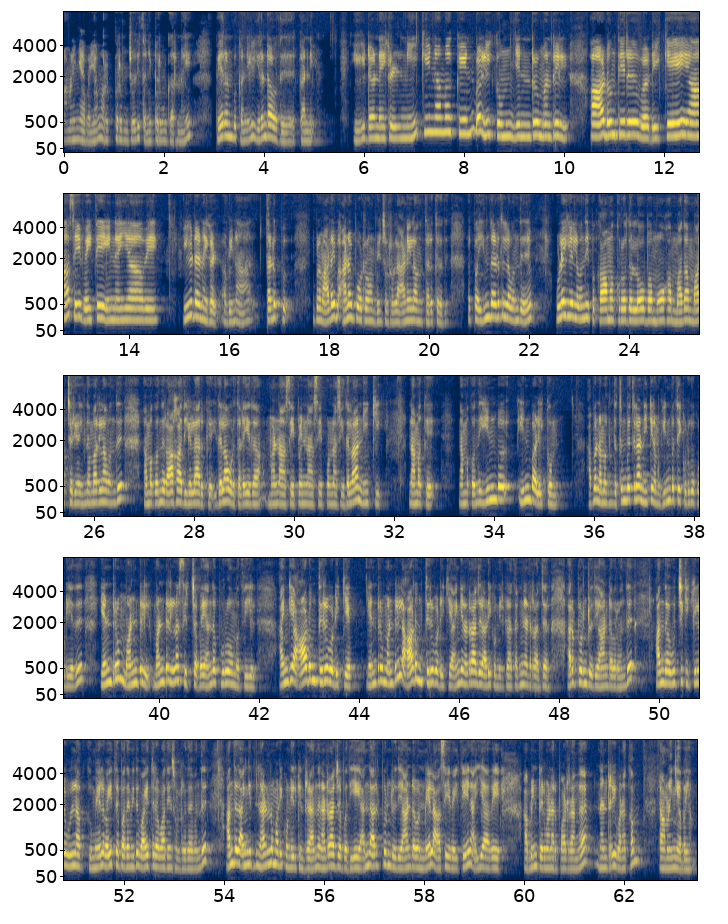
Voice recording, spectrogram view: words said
ராமலிங்க அபயம் அருட்பெரும் ஜோதி தனிப்பெரும் கருணை. பேரன்பு கண்ணில் இரண்டாவது கண்ணி. ஈடனைகள் நீக்கி நமக்கு இன்பளிக்கும் என்று மன்றில் ஆடும் திருவடிக்கே ஆசை வைத்தேன் ஐயாவே. ஈடணைகள் அப்படின்னா தடுப்பு. இப்போ நம்ம அடை அணை போடுறோம் அப்படின்னு சொல்கிறோம்ல அணையெல்லாம் வந்து தடுக்கிறது. இப்போ இந்த இடத்துல வந்து உலகியலில் வந்து இப்போ காம குரோத லோபம் மோகம் மதம் மாச்சரியம் இந்த மாதிரிலாம் வந்து நமக்கு வந்து ராகாதிகளாக இருக்குது இதெல்லாம் ஒரு தடை தான். மண்ணாசை பெண்ணாசை பொன்னாசை இதெல்லாம் நீக்கி நமக்கு நமக்கு வந்து இன்ப இன்ப அளிக்கும். அப்போ நமக்கு இந்த துன்பத்தெல்லாம் நீக்கி நமக்கு இன்பத்தை கொடுக்கக்கூடியது என்றும் மன்றில் மன்றில்னா சிற்சபை அந்த பூர்வ மத்தியில். அங்கே ஆடும் திருவடிக்கே என்று மன்றில் ஆடும் திருவடிக்கே. அங்கே நடராஜர் ஆடிக்கொண்டிருக்கிறார் தனி நடராஜர். அருட்பெருஞ்சோதி ஆண்டவர் வந்து அந்த உச்சிக்கு கீழே உள்நாக்கு மேலே வைத்த பதம் இது வாய்த்திரவாதம் சொல்கிறத வந்து அந்த அங்கே நடனமாடி கொண்டிருக்கின்ற அந்த நடராஜபதியை அந்த அருட்பெருஞ்சோதி ஆண்டவன் மேலே ஆசையை வைத்தேன் ஐயாவே அப்படின்னு பெருமானார் பாடுறாங்க. நன்றி வணக்கம். ராமலிங்க அபயம்.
